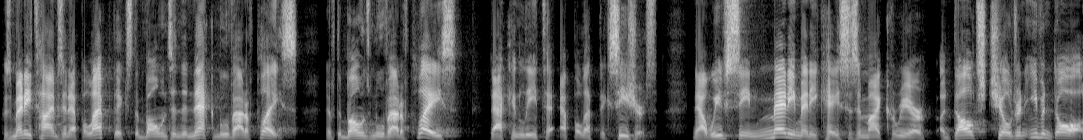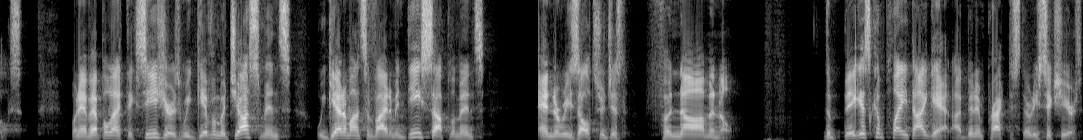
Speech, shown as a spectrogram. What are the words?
because many times in epileptics, the bones in the neck move out of place. If the bones move out of place, that can lead to epileptic seizures. Now, we've seen many, many cases in my career adults, children, even dogs. When they have epileptic seizures, we give them adjustments, we get them on some vitamin D supplements, and the results are just phenomenal. The biggest complaint I get, I've been in practice 36 years,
